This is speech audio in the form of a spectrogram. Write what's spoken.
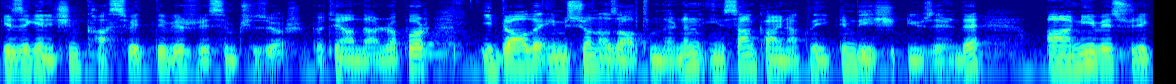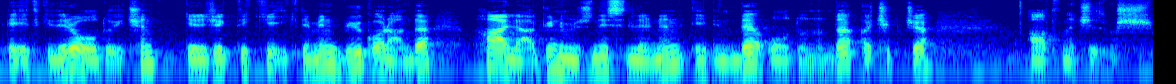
gezegen için kasvetli bir resim çiziyor. Öte yandan rapor iddialı emisyon azaltımlarının insan kaynaklı iklim değişikliği üzerinde ani ve sürekli etkileri olduğu için gelecekteki iklimin büyük oranda hala günümüz nesillerinin elinde olduğunu da açıkça altını çizmiş.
